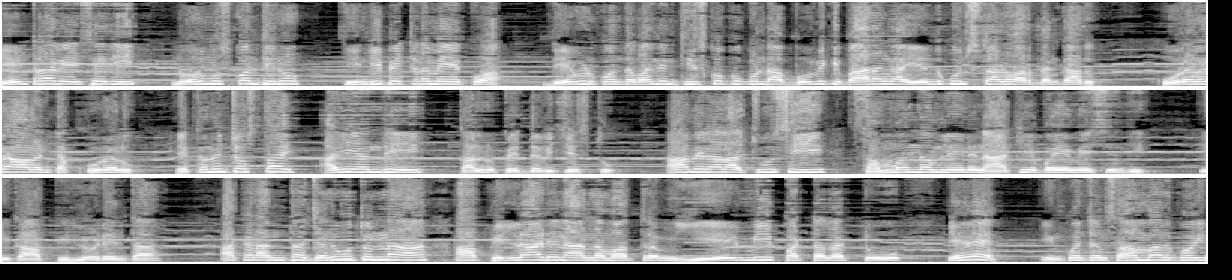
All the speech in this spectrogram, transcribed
ఏంట్రా వేసేది? నోరు మూసుకొని తిను. తిండి పెట్టడమే ఎక్కువ. దేవుడు కొంతమందిని తీసుకోపోకుండా భూమికి భారంగా ఎందుకు ఉంచుతాడో అర్థం కాదు. కూరలు కావాలంట కూరలు. ఎక్కనుంచొస్తాయి వస్తాయి? అని అంది కళ్ళు పెద్దవి చేస్తూ. ఆమెను అలా చూసి సంబంధం లేని నాకే భయమేసింది. ఇక ఆ పిల్లోడెంత? అక్కడ అంతా జరుగుతున్నా ఆ పిల్లాడి నాన్న మాత్రం ఏమీ పట్టనట్టు ఏవే ఇంకొంచెం సాంబారు పోయి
